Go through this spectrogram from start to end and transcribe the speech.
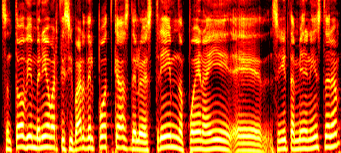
son todos bienvenidos a participar del podcast, de los streams. Nos pueden ahí eh, seguir también en Instagram,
